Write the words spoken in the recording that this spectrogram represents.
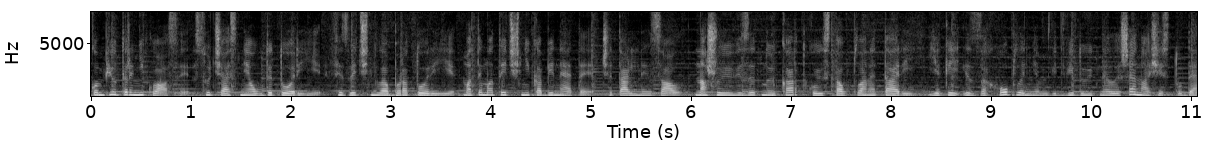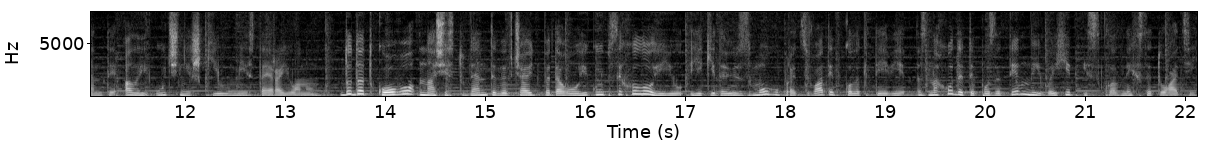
комп'ютерні класи, сучасні аудиторії, фізичні лабораторії, математичні кабінети, читальний зал. Нашою візитною карткою став планетарій, який із захопленням відвідують не лише наші студенти, але й учні шкіл міста і району. Додатково наші студенти вивчають педагогіку і психологію, які дають змогу працювати в колективі, знаходити позитивний вихід із складних ситуацій.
